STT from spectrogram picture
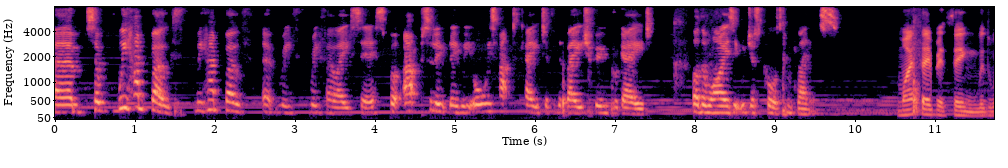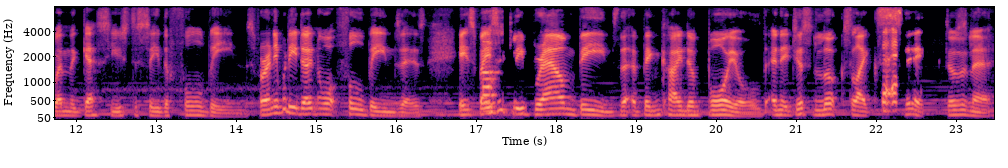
Um, so we had both. We had both at Reef, Reef Oasis, but absolutely we always had to cater for the beige food brigade. Otherwise, it would just cause complaints. My favourite thing was when the guests used to see the ful beans. For anybody who don't know what ful beans is, it's Oh. basically brown beans that have been kind of boiled, and it just looks like But- sick, doesn't it?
